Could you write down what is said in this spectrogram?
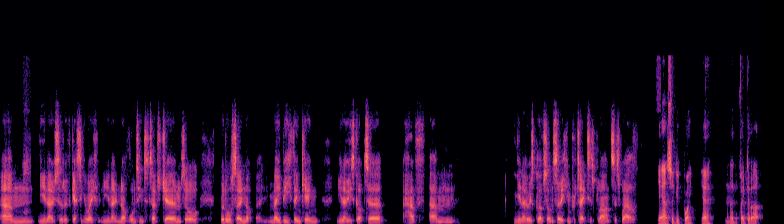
um, you know, sort of getting away from, you know, not wanting to touch germs, or but also not maybe thinking, you know, he's got to have, um, you know, his gloves on so he can protect his plants as well. Yeah, that's a good point. Yeah, I Mm. didn't think of that.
